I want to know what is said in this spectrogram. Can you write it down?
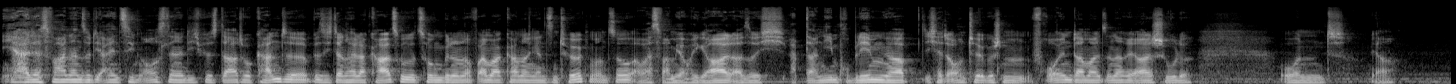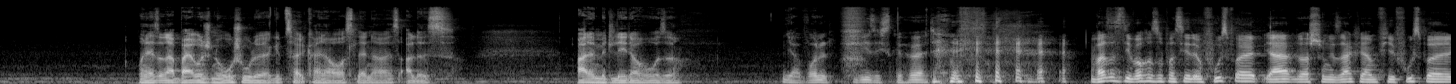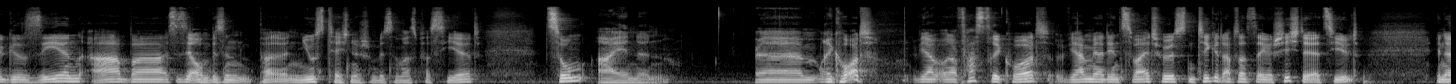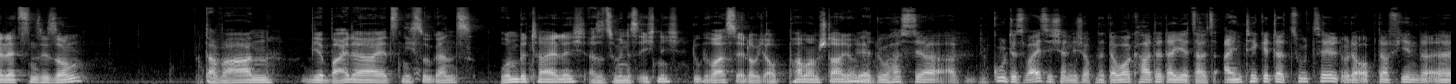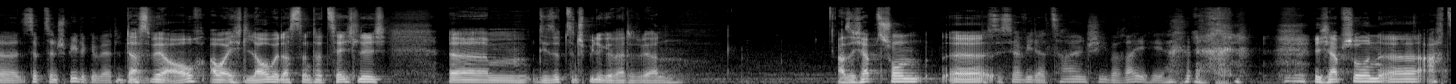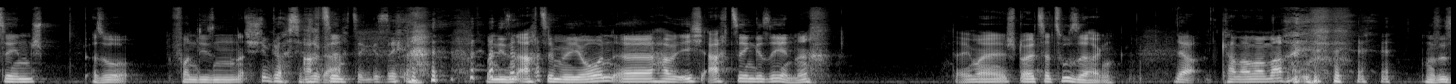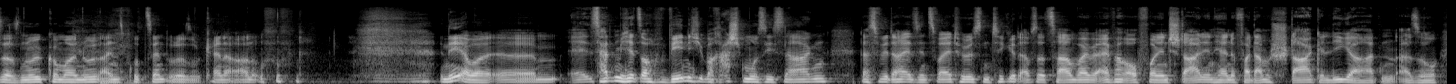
ja, das waren dann so die einzigen Ausländer, die ich bis dato kannte, bis ich dann halt nach Karlsruhe gezogen bin und auf einmal kamen dann ganzen Türken und so. Aber es war mir auch egal. Also ich habe da nie ein Problem gehabt. Ich hatte auch einen türkischen Freund damals in der Realschule. Und ja. Und jetzt an der Bayerischen Hochschule, da gibt's halt keine Ausländer. Da ist alles, alle mit Lederhose. Jawohl, wie sich's gehört. Was ist die Woche so passiert im Fußball? Ja, du hast schon gesagt, wir haben viel Fußball gesehen, aber es ist ja auch ein bisschen newstechnisch ein bisschen was passiert. Zum einen ähm, Rekord, wir haben, oder fast Rekord. Wir haben ja den zweithöchsten Ticketabsatz der Geschichte erzielt in der letzten Saison. Da waren wir beide jetzt nicht so ganz unbeteiligt, also zumindest ich nicht. Du warst ja, glaube ich, auch ein paar Mal im Stadion. ja, du hast ja, gut, das weiß ich ja nicht, ob eine Dauerkarte da jetzt als ein Ticket dazu zählt oder ob da 4, äh, 17 Spiele gewertet Das wäre auch, aber ich glaube, dass dann tatsächlich ähm, die 17 Spiele gewertet werden. Also ich habe schon, äh, Das ist ja wieder Zahlenschieberei hier. ich habe schon äh, 18, Sp- also von diesen Stimmt, du hast ja 18. sogar 18 gesehen. von diesen 18 Millionen äh, habe ich 18 gesehen. Ne? Da will ich mal stolz dazu sagen. ja, kann man mal machen. Was ist das? 0,01 Prozent oder so? Keine Ahnung. nee, aber ähm, es hat mich jetzt auch wenig überrascht, muss ich sagen, dass wir da jetzt den zweithöchsten Ticketabsatz haben, weil wir einfach auch von den Stadien her eine verdammt starke Liga hatten. Also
